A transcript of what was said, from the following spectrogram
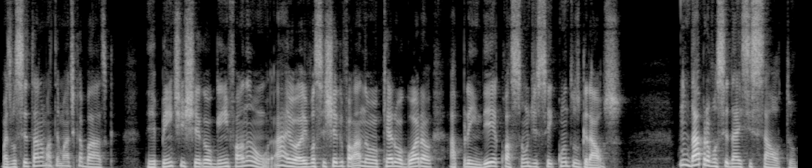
Mas você está na matemática básica. De repente chega alguém e fala, não, ah, eu, aí você chega e fala, ah, não, eu quero agora aprender equação de sei quantos graus. Não dá para você dar esse salto.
